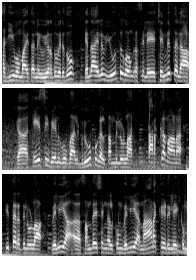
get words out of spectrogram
സജീവമായി തന്നെ ഉയർന്നു വരുന്നു. എന്തായാലും യൂത്ത് കോൺഗ്രസിലെ ചെന്നിത്തല കെ സി വേണുഗോപാൽ ഗ്രൂപ്പുകൾ തമ്മിലുള്ള തർക്കമാണ് ഇത്തരത്തിലുള്ള വലിയ ആ, സന്ദേശങ്ങൾക്കും വലിയ നാണക്കേടിലേക്കും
